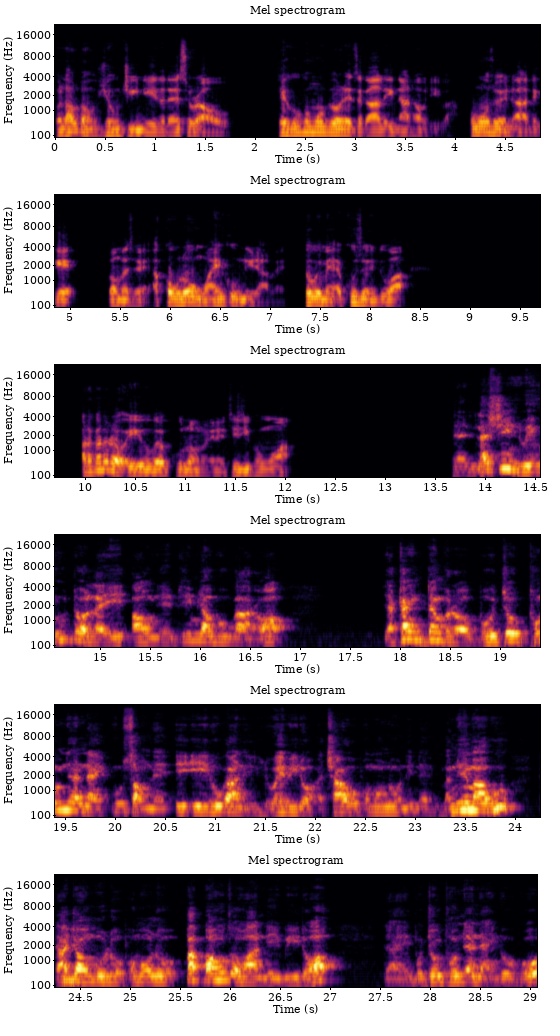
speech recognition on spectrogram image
ဘလောက်တောင်ယုံကြည်နေတယ်လဲဆိုတာကိုဒေကူဖုံဖုံပြောတဲ့စကားလေးနားထောင်ကြည့်ပါဖုံဖုံဆိုရင်ဒါတကယ်ပြောမှဆိုရင်အကုန်လုံးဝိုင်းကူနေတာပဲဒါပေမဲ့အခုဆိုရင် तू ကအရကတော့အေးကိုပဲကူတော့မယ်နဲ့ជីជីဖုံဖုံက လက်ရှိຫນွေဥတော်လည်းအောင်မြင်ပြင်းမြောက်ဖို့ကတော့ရခိုင်တပ်မတော်ဗိုလ်ချုပ်ထွန်းမြတ်နိုင်ဥဆောင်တဲ့ AA တို့ကနေလွဲပြီးတော့အခြားကိုဘုံဘုံတို့အနေနဲ့မမြင်ပါဘူးဒါကြောင့်မို့လို့ဘုံဘုံတို့ပတ်ပေါင်းစုံကနေပြီးတော့ ဒါဗိုလ်ချုပ်ထွန်းမြတ်နိုင်တို့ကို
